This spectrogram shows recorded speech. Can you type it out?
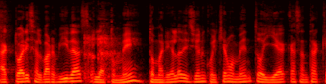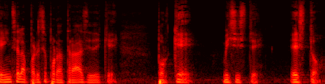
actuar y salvar vidas y la tomé. Tomaría la decisión en cualquier momento y llega Cassandra Kane, se le aparece por atrás y de que, ¿por qué me hiciste esto?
